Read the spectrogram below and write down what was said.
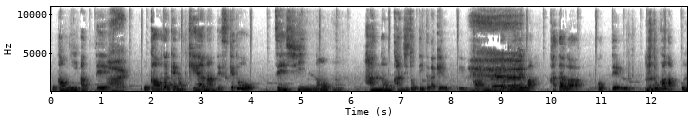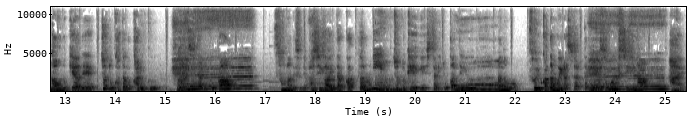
お顔にあって、はい。お顔だけのケアなんですけど、全身のうん反応を感じ取っていただけるっていうか、例えば肩が凝ってる人がお顔のケアでちょっと肩が軽く感じたりとか、へそうなんですよね。腰が痛かったのにちょっと軽減したりとーかっていう、あのそういう方もいらっしゃったりとか、すごい不思議な、はい。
